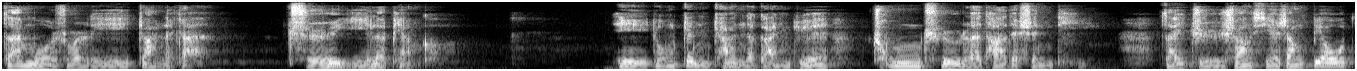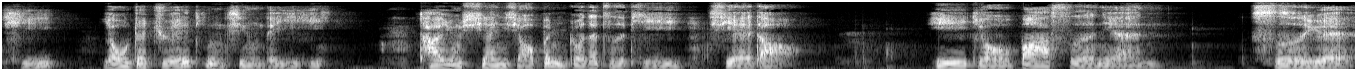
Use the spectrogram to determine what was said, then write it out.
在墨水里蘸了蘸，迟疑了片刻，一种震颤的感觉。充斥了他的身体，在纸上写上标题有着决定性的意义。他用纤小笨拙的字体写道：“一九八四年四月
